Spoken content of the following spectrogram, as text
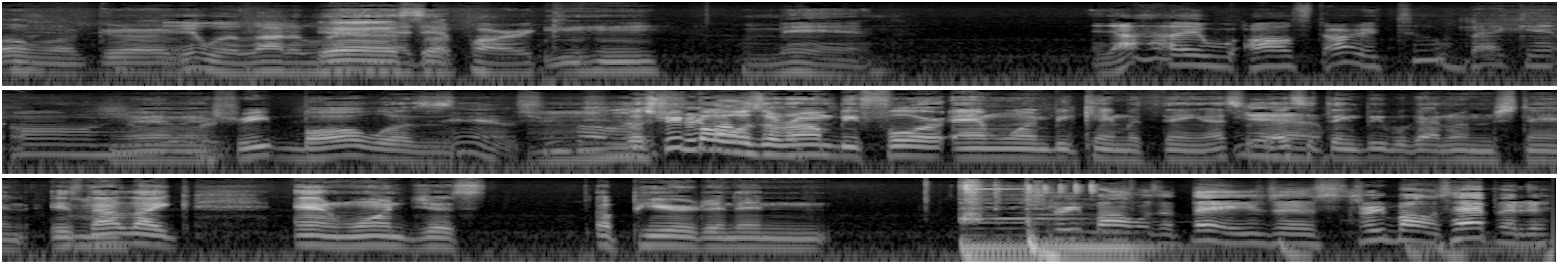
Oh my god. it was a lot of legend Yeah, at so- that park, Mm-hmm. man. And that's how it all started too, back in um. Yeah, man. Street ball was. Yeah, street ball. But street ball was on- around before And1 became a thing. That's that's the thing people got to understand. It's Mhm. not like And1 just appeared and then Street ball was a thing. It was just street ball was happening.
